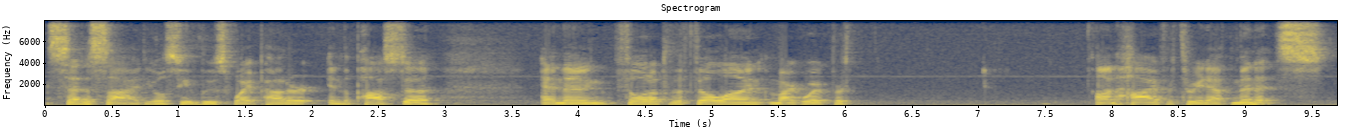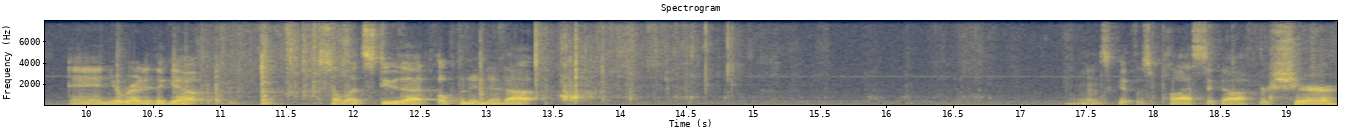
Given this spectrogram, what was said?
set aside. You'll see loose white powder in the pasta. And then fill it up to the fill line, microwave for on high for three and a half minutes, and you're ready to go. So let's do that, opening it up. Let's get this plastic off for sure.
